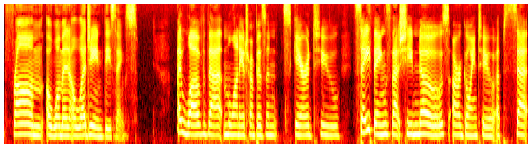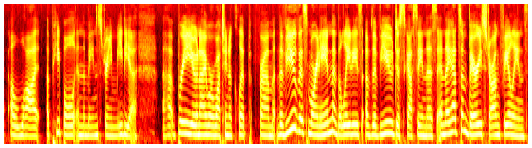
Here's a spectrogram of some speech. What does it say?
from a woman alleging these things. I love that Melania Trump isn't scared to say things that she knows are going to upset a lot of people in the mainstream media. Uh, Bre, you and I were watching a clip from The View this morning, the ladies of The View discussing this, and they had some very strong feelings.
